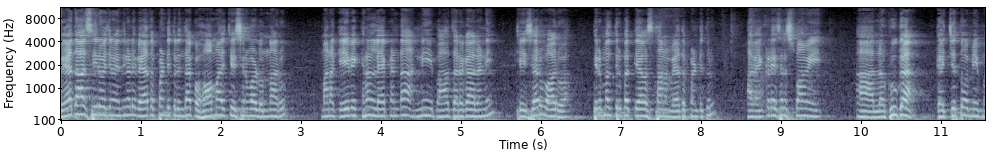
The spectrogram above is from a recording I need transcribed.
వేదాశీర్వచనం. ఎందుకంటే వేద పండితులు ఇందాక హోమాలు చేసిన వాళ్ళు ఉన్నారు. మనకు ఏ విఘ్నం లేకుండా అన్నీ బాగా జరగాలని చేశారు. వారు తిరుమల తిరుపతి దేవస్థానం వేద పండితులు. ఆ వెంకటేశ్వర స్వామి లఘుగా గజ్జతో మేము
